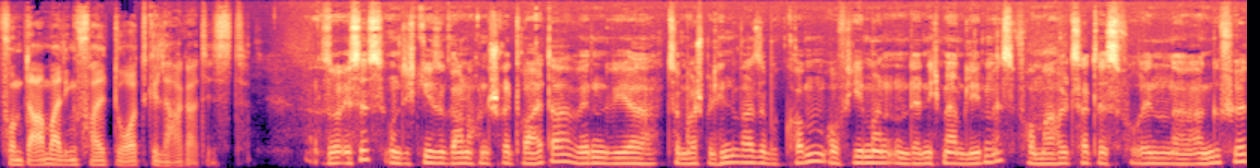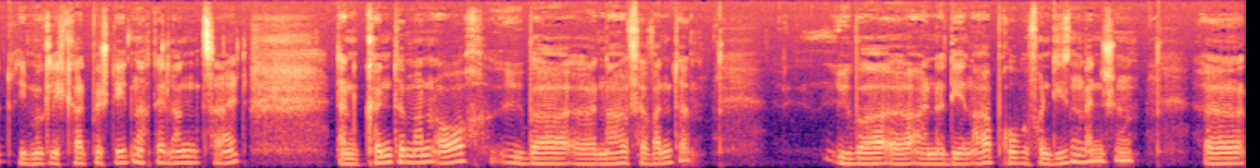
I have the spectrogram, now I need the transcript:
vom damaligen Fall dort gelagert ist. So ist es. Und ich gehe sogar noch einen Schritt weiter. Wenn wir zum Beispiel Hinweise bekommen auf jemanden, der nicht mehr am Leben ist, Frau Marholz hat es vorhin äh, angeführt, die Möglichkeit besteht nach der langen Zeit, dann könnte man auch über äh, nahe Verwandte, über äh, eine DNA-Probe von diesen Menschen äh,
